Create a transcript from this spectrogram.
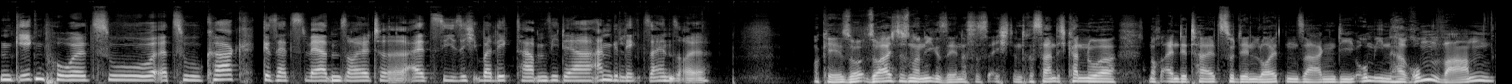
ein Gegenpol zu, äh, zu Kirk gesetzt werden sollte, als sie sich überlegt haben, wie der angelegt sein soll. Okay, so, so habe ich das noch nie gesehen. Das ist echt interessant. Ich kann nur noch ein Detail zu den Leuten sagen, die um ihn herum waren.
